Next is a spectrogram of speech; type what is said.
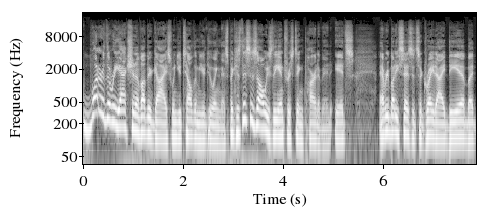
what are the reaction of other guys when you tell them you're doing this? Because this is always the interesting part of it. It's everybody says it's a great idea, but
